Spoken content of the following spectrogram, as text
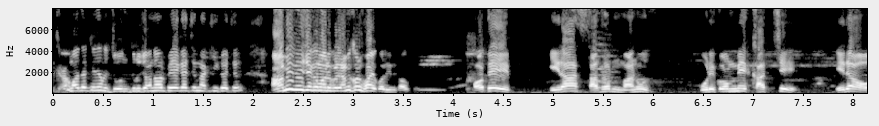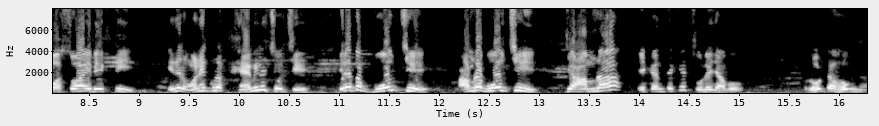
আমাদেরকে যেন জন্তু জানোয়ার পেয়ে গেছে না কি গেছে আমি নিজেকে মনে করি আমি কোনো ভয় করিনি কাউকে। অতএব এরা সাধারণ মানুষ পরিকর্মে খাচ্ছে এরা অসহায় ব্যক্তি এদের অনেকগুলো ফ্যামিলি চলছে এরা তো বলছে আমরা বলছি যে আমরা এখান থেকে চলে যাব। রোডটা হোক না।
